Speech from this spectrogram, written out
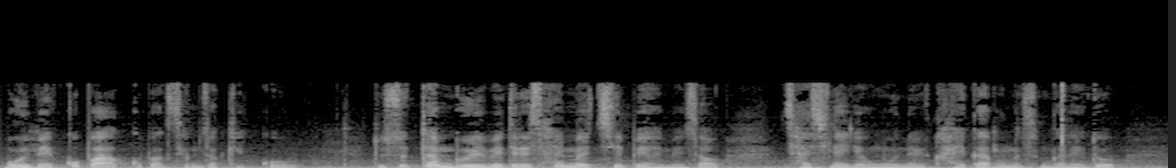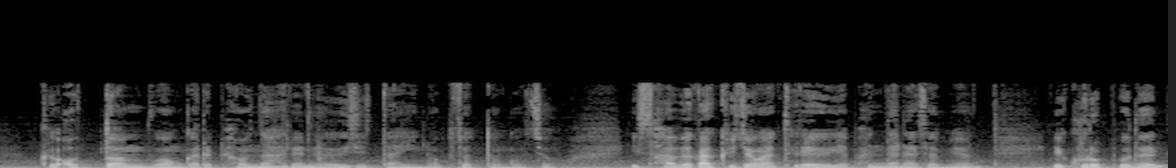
몰매 꼬박꼬박 참석했고 또 숱한 무일비들의 삶을 지배하면서 자신의 영혼을 갉아먹는 순간에도 그 어떤 무언가를 변화하려는 의지 따위는 없었던 거죠. 이 사회가 규정한 틀에 의해 판단하자면 이 그룹포는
